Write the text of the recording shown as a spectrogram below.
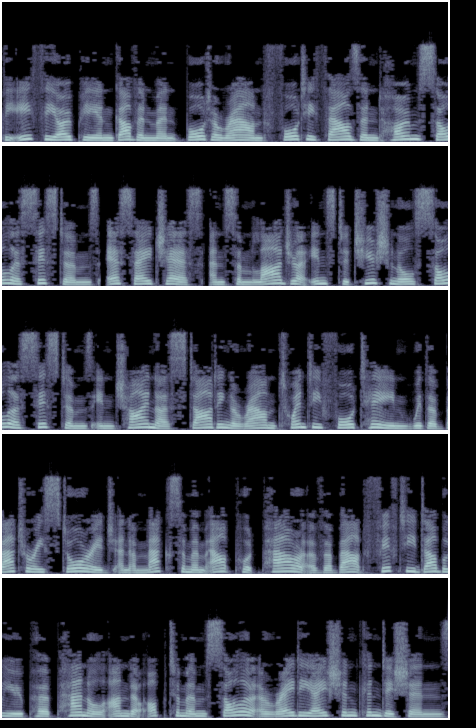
The Ethiopian government bought around 40,000 home solar systems (SHS) and some larger institutional solar systems in China starting around 2014 with a battery storage and a maximum output power of about 50 W per panel under optimum solar irradiation conditions.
